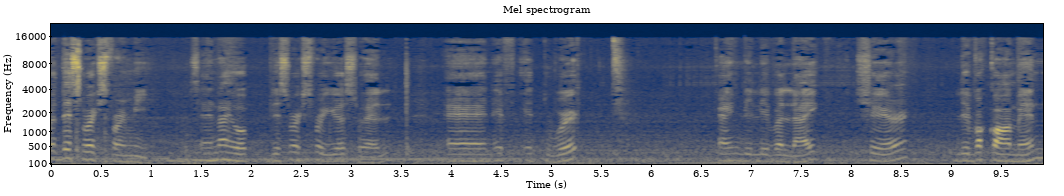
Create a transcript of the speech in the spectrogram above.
But this works for me, and I hope this works for you as well. And if it worked, kindly leave a like, share, leave a comment.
